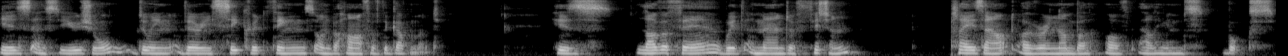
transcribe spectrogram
is, as usual, doing very secret things on behalf of the government. His love affair with Amanda Fitton plays out over a number of Allingham's books.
